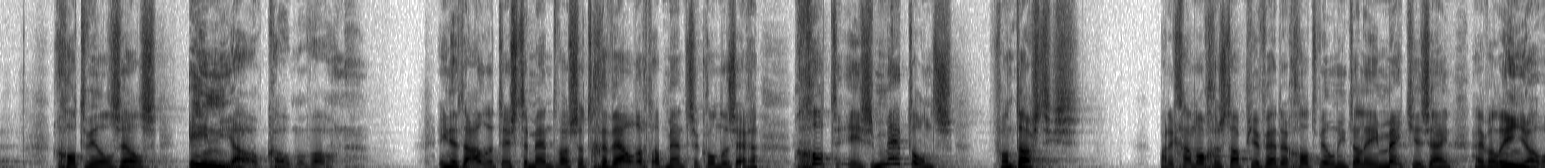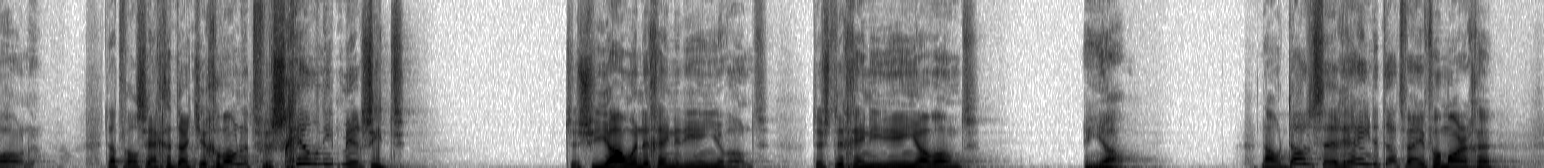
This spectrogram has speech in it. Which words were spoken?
God wil zelfs in jou komen wonen. In het Oude Testament was het geweldig dat mensen konden zeggen: God is met ons. Fantastisch. Maar ik ga nog een stapje verder. God wil niet alleen met je zijn, hij wil in jou wonen. Dat wil zeggen dat je gewoon het verschil niet meer ziet. Tussen jou en degene die in je woont. Tussen degene die in jou woont. In jou. Nou, dat is de reden dat wij vanmorgen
